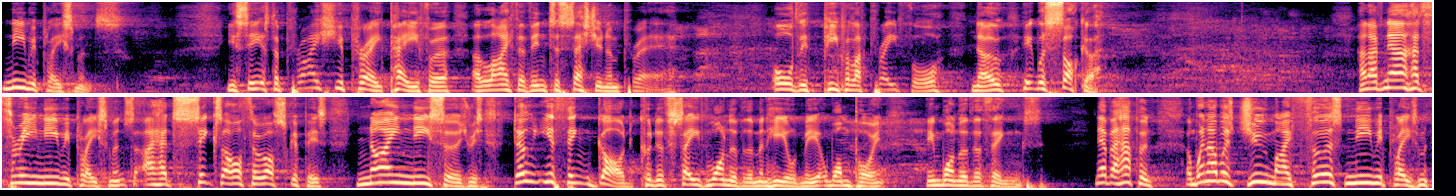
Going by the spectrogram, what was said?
knee replacements. You see, it's the price you pray, pay for a life of intercession and prayer. All the people I've prayed for, no, it was soccer. And I've now had three knee replacements. I had six arthroscopies, nine knee surgeries. Don't you think God could have saved one of them and healed me at one point in one of the things? Never happened. And when I was due my first knee replacement,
